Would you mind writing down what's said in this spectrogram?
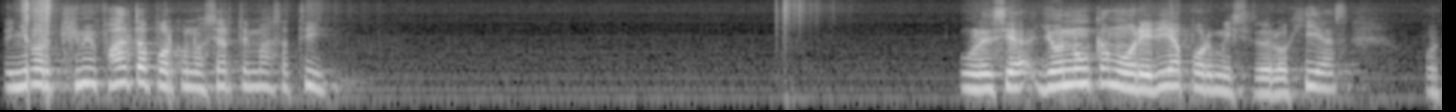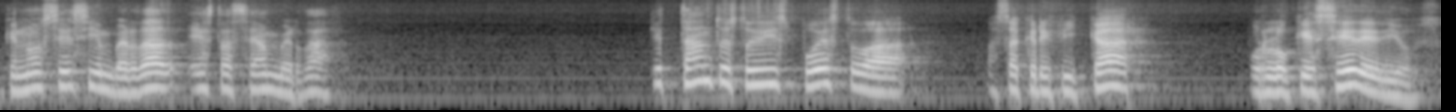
Señor, ¿qué me falta por conocerte más a ti? Como le decía, yo nunca moriría por mis ideologías porque no sé si en verdad estas sean verdad. ¿Qué tanto estoy dispuesto a, a sacrificar por lo que sé de Dios?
